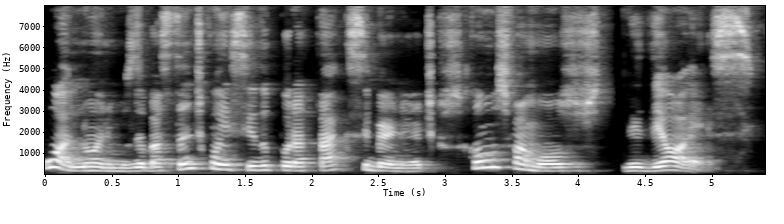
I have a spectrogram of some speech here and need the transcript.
O Anonymous é bastante conhecido por ataques cibernéticos como os famosos DDoS.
